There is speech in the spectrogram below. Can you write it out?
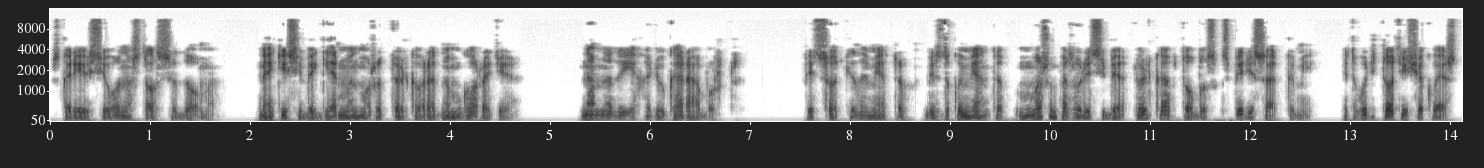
Скорее всего, он остался дома. Найти себя Герман может только в родном городе. Нам надо ехать в Гарабурт. Пятьсот километров, без документов. Мы можем позволить себе только автобус с пересадками. Это будет тот еще квест,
